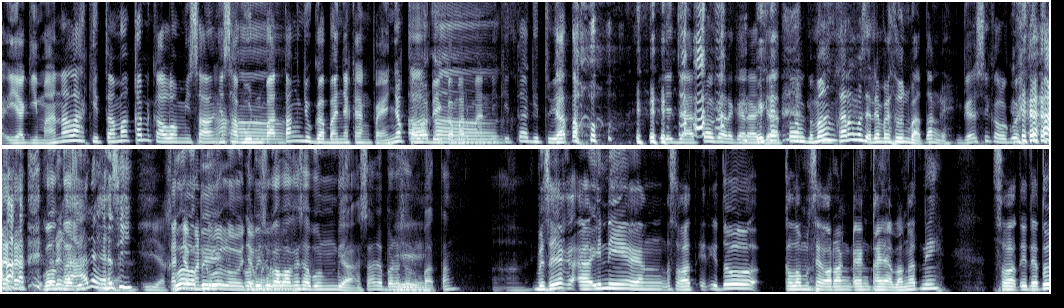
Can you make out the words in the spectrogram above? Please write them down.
ya gimana lah kita mah kan kalau misalnya sabun Ah, ah. batang juga banyak yang penyok kalau di Ah, kamar mandi kita gitu ya. Jatuh. ya jatuh gara-gara jatuh. Gitu. Emang sekarang masih ada yang pakai sabun batang ya? Enggak sih kalau gue. Udah enggak nggak ada nggak sih? Iya kan Gua zaman lebih dulu. lebih suka dulu. pakai sabun biasa daripada Iya. sabun batang. Biasanya eh, ini yang sholat id itu kalau misalnya orang yang kaya banget nih, sholat id itu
